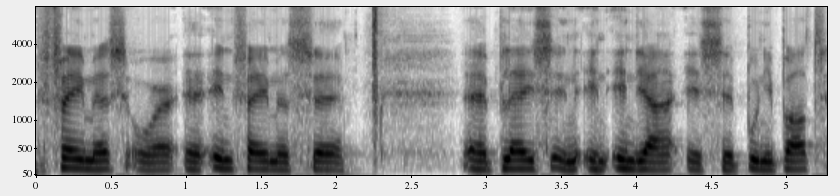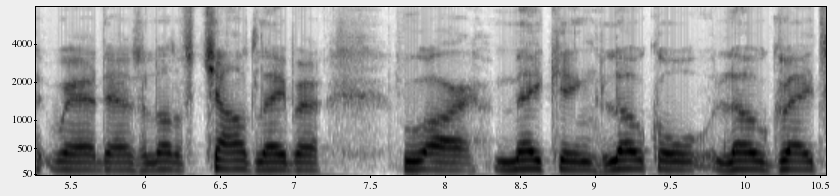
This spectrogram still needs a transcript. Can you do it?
famous or uh, infamous uh, uh, place in, in India is uh, Panipat, where there's a lot of child labor who are making local, low-grade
